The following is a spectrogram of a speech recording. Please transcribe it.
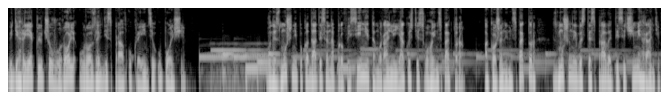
відіграє ключову роль у розгляді справ українців у Польщі. Вони змушені покладатися на професійні та моральні якості свого інспектора, а кожен інспектор змушений вести справи тисячі мігрантів,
